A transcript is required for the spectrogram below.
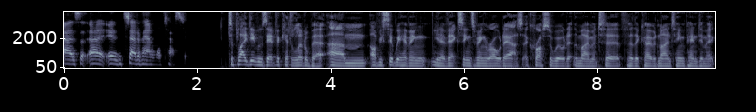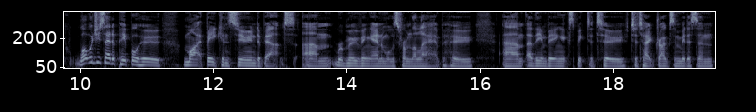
as uh, instead of animal testing. To play devil's advocate a little bit, um, obviously we're having you know vaccines being rolled out across the world at the moment for, for the COVID nineteen pandemic. What would you say to people who might be concerned about um, removing animals from the lab, who um, are then being expected to to take drugs and medicine?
